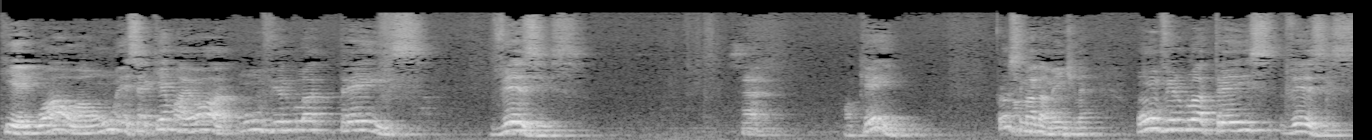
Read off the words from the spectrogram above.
Que é igual a 1, esse aqui é maior, 1,3 vezes. Certo. Ok? Aproximadamente, né? 1,3 vezes.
